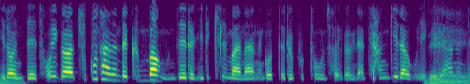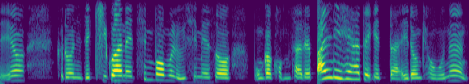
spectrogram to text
이런 음. 이제 저희가 죽고 사는데 금방 문제를 일으킬 만한 것들을 보통은 저희가 그냥 장기라고 얘기를 네. 하는데요. 그런 이제 기관의 침범을 의심해서 뭔가 검사를 빨리 해야 되겠다 이런 경우는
